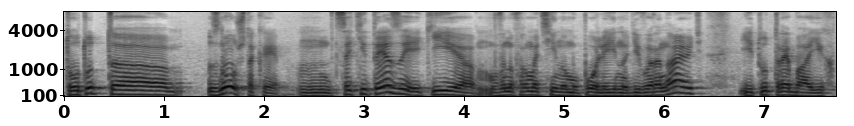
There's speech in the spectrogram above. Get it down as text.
То тут. Знову ж таки, це ті тези, які в інформаційному полі іноді виринають, і тут треба їх,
